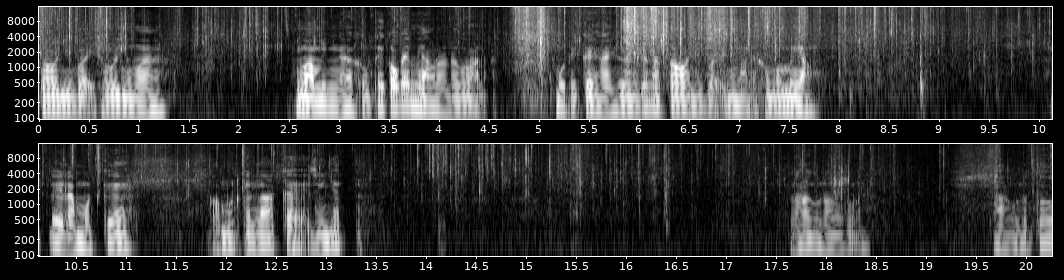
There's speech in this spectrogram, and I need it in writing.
To như vậy thôi nhưng mà nhưng mà mình à, không thấy có cái mèo nào đâu các bạn ạ. Một cái cây hài hương rất là to như vậy nhưng mà lại không có mèo. Đây là một cái, có một cái lá kẻ duy nhất. Lá của nó các bạn lá của nó to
